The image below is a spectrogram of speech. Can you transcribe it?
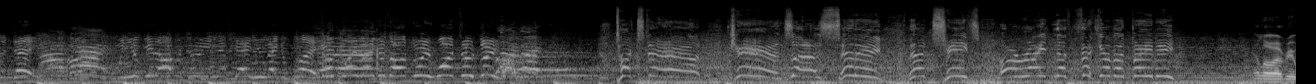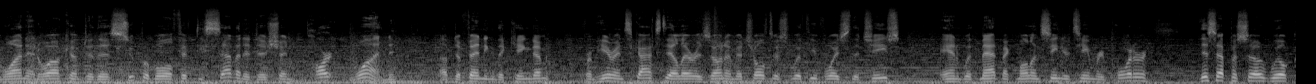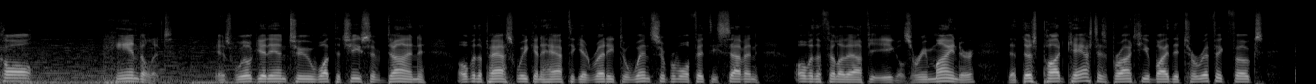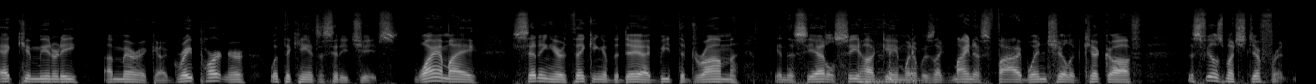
of the day. When you get an opportunity in this game, you make a play. The playmakers on three. One, two, three. Touchdown, Kansas City! The Chiefs are right in the thick of it, baby! Hello, everyone, and welcome to this Super Bowl 57 edition, part one of Defending the Kingdom. From here in Scottsdale, Arizona, Mitch Holtis with you, voice of the Chiefs, and with Matt McMullen, senior team reporter. This episode we'll call Handle It, as we'll get into what the Chiefs have done over the past week and a half to get ready to win Super Bowl 57 over the Philadelphia Eagles. A reminder that this podcast is brought to you by the terrific folks at Community America, great partner with the Kansas City Chiefs. Why am I sitting here thinking of the day I beat the drum in the Seattle Seahawks game when it was like minus five wind chill at kickoff? This feels much different.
